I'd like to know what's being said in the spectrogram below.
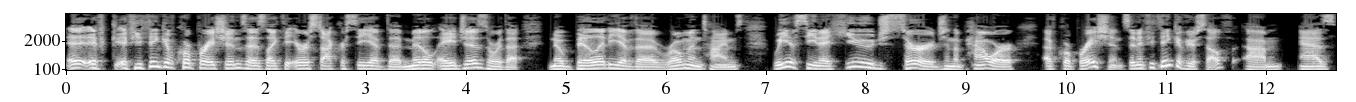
if if you think of corporations as like the aristocracy of the Middle Ages or the nobility of the Roman times, we have seen a huge surge in the power of corporations. And if you think of yourself um, as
